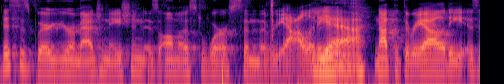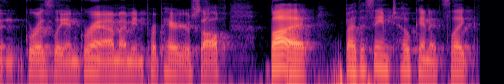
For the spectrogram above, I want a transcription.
this is where your imagination is almost worse than the reality. Yeah. Not that the reality isn't grisly and grim. I mean, prepare yourself. But by the same token, it's like,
